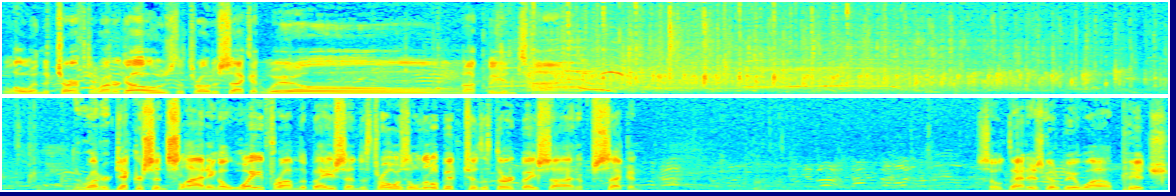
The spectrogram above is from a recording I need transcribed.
Low in the turf. The runner goes. The throw to second will not be in time. The runner Dickerson sliding away from the base, and the throw was a little bit to the third base side of second. So that is going to be a wild pitch.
